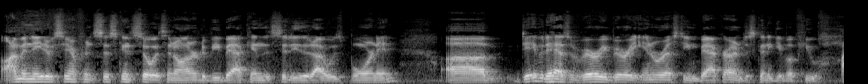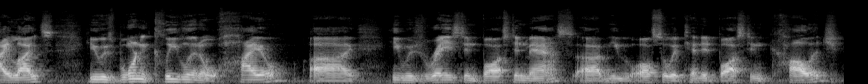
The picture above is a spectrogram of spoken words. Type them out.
I'm a native San Franciscan, so it's an honor to be back in the city that I was born in. Uh, David has a very, very interesting background. I'm just going to give a few highlights. He was born in Cleveland, Ohio. Uh, he was raised in Boston, Mass. Um, he also attended Boston College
